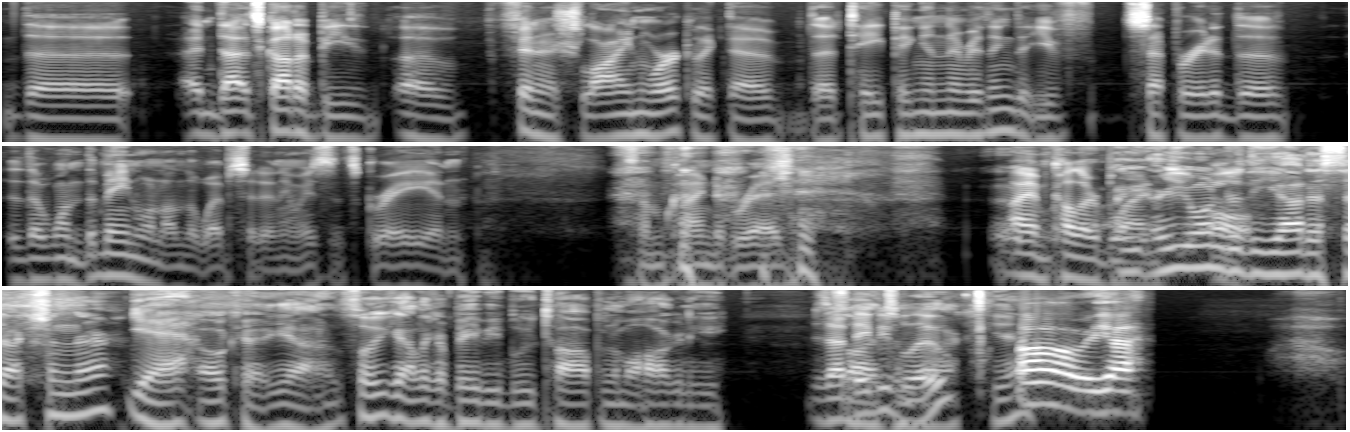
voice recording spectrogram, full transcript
the and that's got to be a finished line work, like the the taping and everything that you've separated the the one, the main one on the website. Anyways, it's gray and some kind of red. I am colorblind. Are, are you under Oh. the Yada section there? Yeah. Okay, yeah. So you got like a baby blue top and a mahogany. Is that baby blue? back. Yeah. Oh yeah, wow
